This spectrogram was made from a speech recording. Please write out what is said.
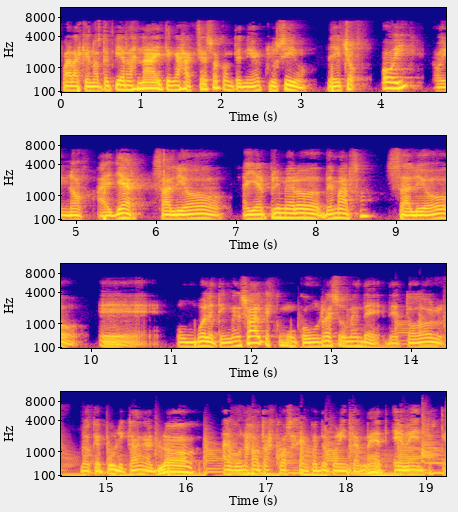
para que no te pierdas nada y tengas acceso a contenido exclusivo. De hecho, hoy hoy no, ayer salió, ayer primero de marzo, salió eh, un boletín mensual que es como con un resumen de, todo lo que publican en el blog, algunas otras cosas que encuentro por internet, eventos que,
